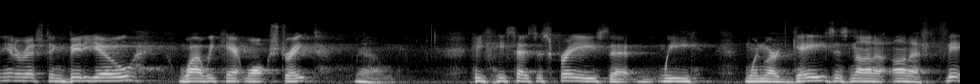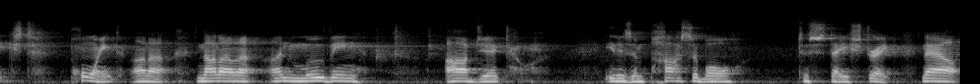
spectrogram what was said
an interesting video why we can't walk straight. Um, he, he says this phrase that we, when our gaze is not a, on a fixed point, on a, not on an unmoving object, it is impossible to stay straight. Now,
